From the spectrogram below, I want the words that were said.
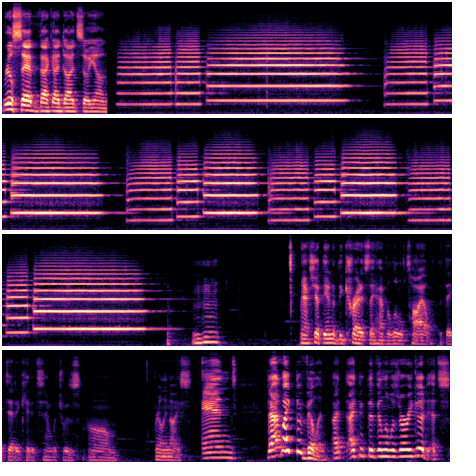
real sad that that guy died so young. Actually, at the end of the credits, they have a little tile that they dedicated to him, which was um, really nice. And that like the villain. I, I think the villain was very good. It's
